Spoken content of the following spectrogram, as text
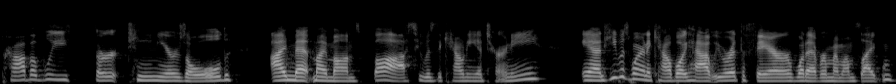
probably 13 years old. I met my mom's boss, who was the county attorney, and he was wearing a cowboy hat. We were at the fair, whatever. My mom's like, "Mm,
